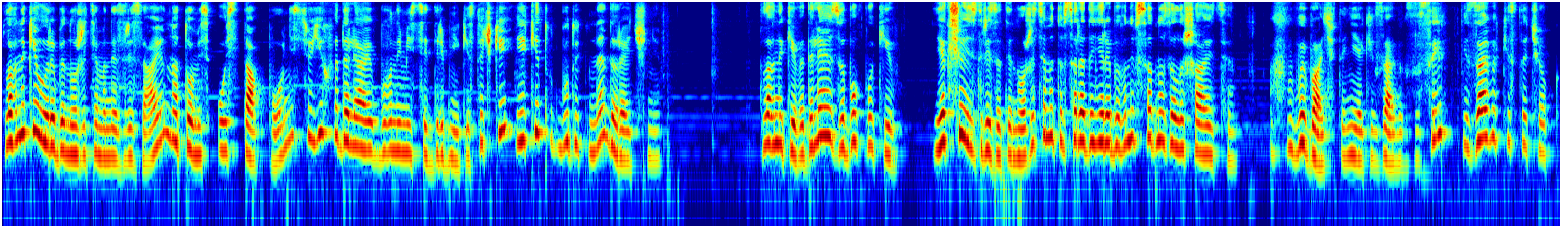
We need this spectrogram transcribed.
Плавники у риби ножицями не зрізаю, натомість ось так повністю їх видаляю, бо вони містять дрібні кісточки, які тут будуть недоречні. Плавники видаляю з обох боків. Якщо їх зрізати ножицями, то всередині риби вони все одно залишаються. Ви бачите ніяких зайвих зусиль і зайвих кісточок.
